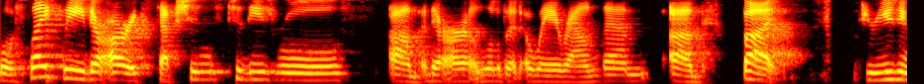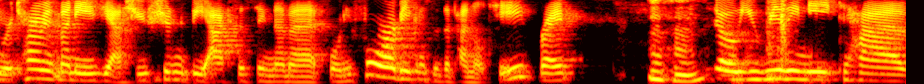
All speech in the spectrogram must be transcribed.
most likely there are exceptions to these rules. Um, there are a little bit a way around them. Um, but if you're using retirement monies, yes, you shouldn't be accessing them at 44 because of the penalty, right? Mm-hmm. So you really need to have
